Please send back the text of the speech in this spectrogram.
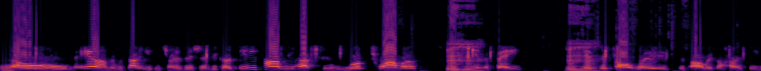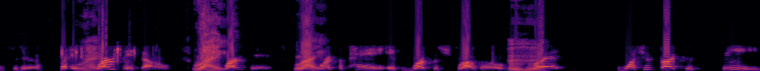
No, ma'am, it was not an easy transition because anytime you have to look trauma in the face, it's, it's always it's always a hard thing to do. But it's Right. worth it though. Right. It's worth it. It's Right. worth the pain. It's worth the struggle. Mhm. But once you start to see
